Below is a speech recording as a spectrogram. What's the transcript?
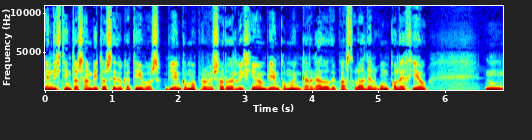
en distintos ámbitos educativos, bien como profesor de religión, bien como encargado de pastoral de algún colegio. Mm,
